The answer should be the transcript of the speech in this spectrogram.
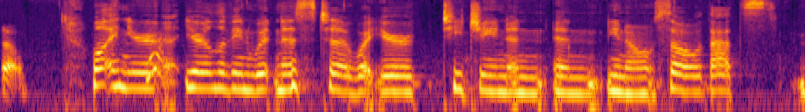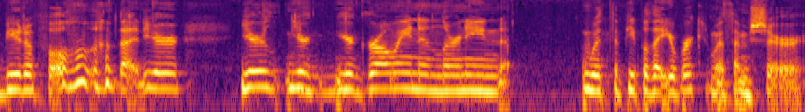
So well, and you're yeah. you're a living witness to what you're teaching, and and you know, so that's beautiful that you're you're you're you're growing and learning with the people that you're working with. I'm sure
